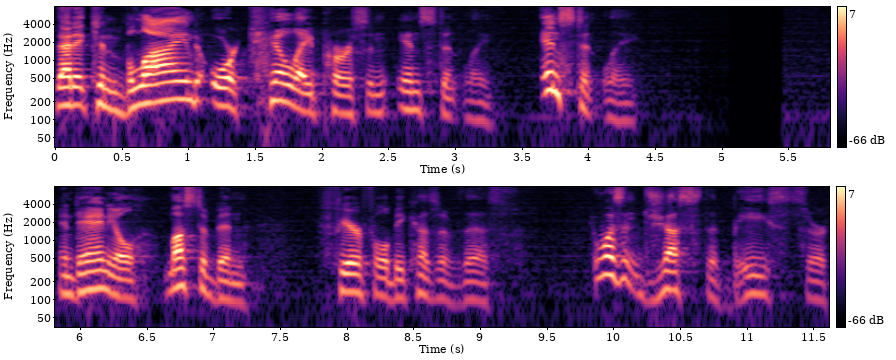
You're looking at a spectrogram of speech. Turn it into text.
that it can blind or kill a person instantly. Instantly. And Daniel must have been fearful because of this. It wasn't just the beasts or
